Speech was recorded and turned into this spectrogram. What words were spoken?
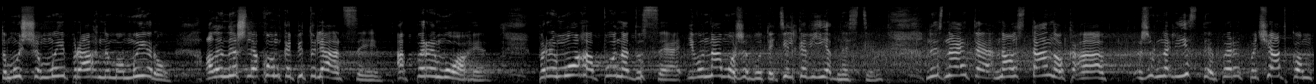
Тому що ми прагнемо миру, але не шляхом капітуляції, а перемоги. Перемога понад усе, і вона може бути тільки в єдності. Ну і знаєте, наостанок журналісти перед початком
